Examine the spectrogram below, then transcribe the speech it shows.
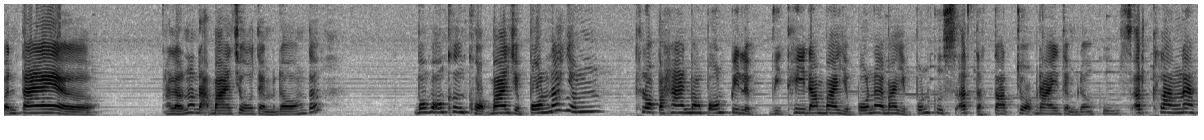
ប៉ុន្តែឥឡូវនោះដាក់បាយចូលតែម្ដងទៅបងប្អូនឃើញគ្រាប់បាយជប៉ុនណាខ្ញុំធ្លាប់បង្ហាញបងប្អូនពីវិធីដាំបាយជប៉ុនហើយបាយជប៉ុនគឺស្អិតតតាត់ជាប់ដៃតែម្ដងគឺស្អិតខ្លាំងណាស់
